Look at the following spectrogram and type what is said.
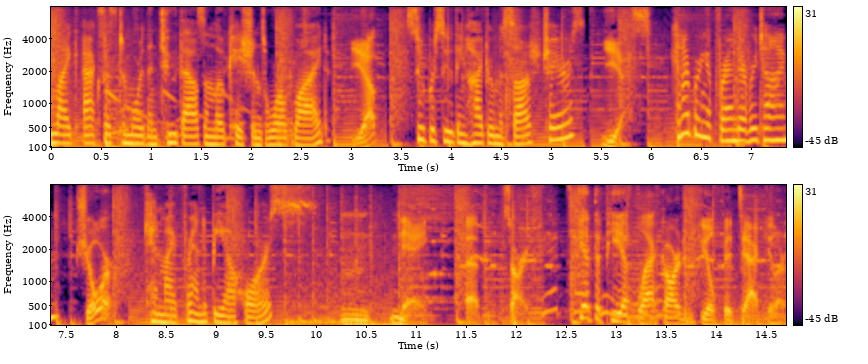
Like access to more than 2,000 locations worldwide, Yep. super soothing hydro massage chairs. Yes. Can I bring a friend every time? Sure. Can my friend be a horse? Nay. Uh, sorry. Get the PF Black Card and feel fit-tacular.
